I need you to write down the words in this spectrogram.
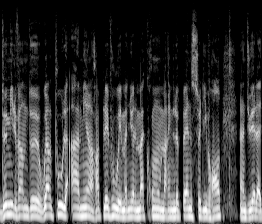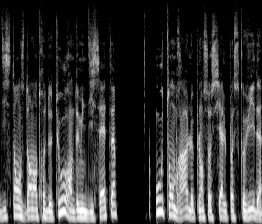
2022. Whirlpool à Amiens. Rappelez-vous Emmanuel Macron, Marine Le Pen se livrant un duel à distance dans l'entre-deux tours en 2017. Où tombera le plan social post-Covid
